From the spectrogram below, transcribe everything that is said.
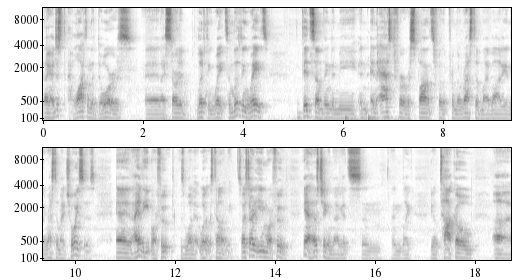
Like I just I walked in the doors and I started lifting weights, and lifting weights did something to me and, and asked for a response from the, from the rest of my body and the rest of my choices. And I had to eat more food, is what it, what it was telling me. So I started eating more food. Yeah, it was chicken nuggets and, and like, you know, taco, uh,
